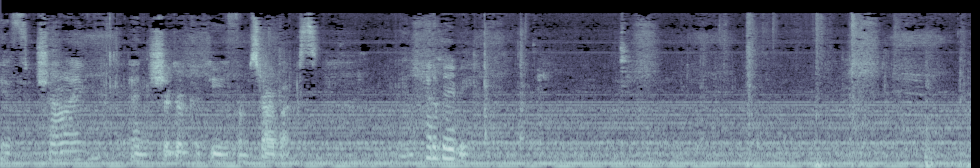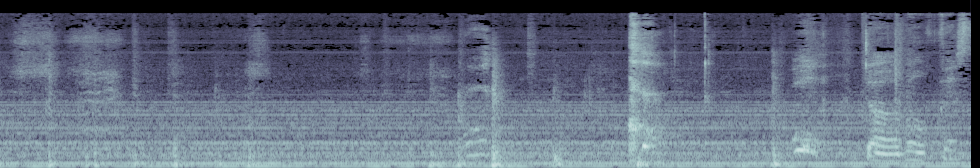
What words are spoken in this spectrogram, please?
if chai and sugar cookie from Starbucks had a baby. Double fisted.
